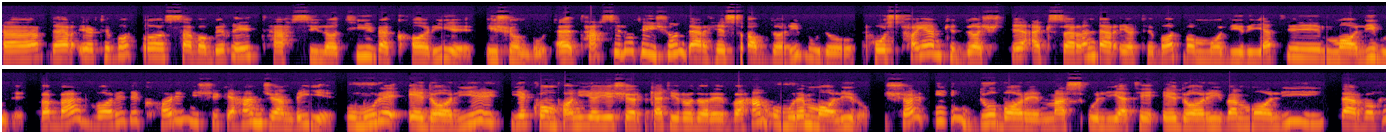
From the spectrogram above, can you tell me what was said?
کرد در ارتباط با سوابق تحصیلاتی و کاری ایشون بود. تحصیلات ایشون در حسابداری بود و پست هم که داشته اکثرا در ارتباط با مدیریت مالی بوده و بعد وارد کاری میشه که هم جنبه امور اداری یک کمپانی یا یک شرکتی رو داره و هم امور مالی رو. شاید این دو بار مسئولیت اداری و مالی در واقع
